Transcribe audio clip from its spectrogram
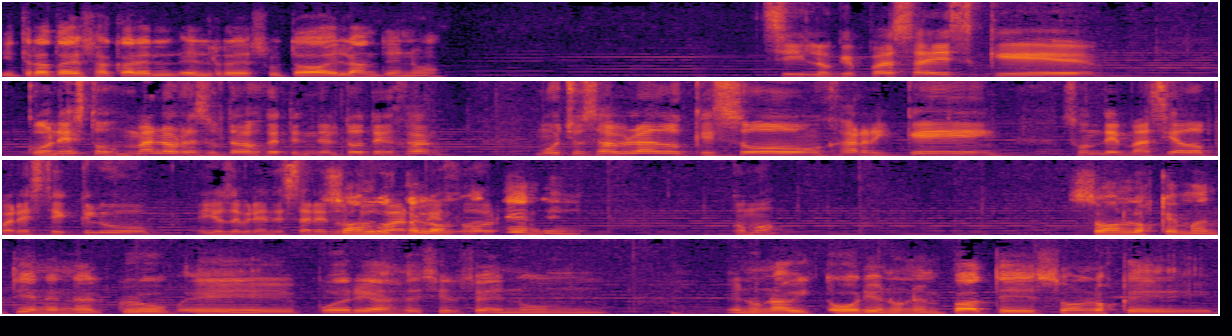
y trata de sacar el, resultado adelante, ¿no? Sí, lo que pasa es que con estos malos resultados que ha tenido el Tottenham, muchos han hablado que son Harry Kane, son demasiado para este club, ellos deberían de estar en un lugar los que mejor. mantienen. ¿Cómo? Son los que mantienen al club, eh, podrías decirse, en un en una victoria, en un empate, son los que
